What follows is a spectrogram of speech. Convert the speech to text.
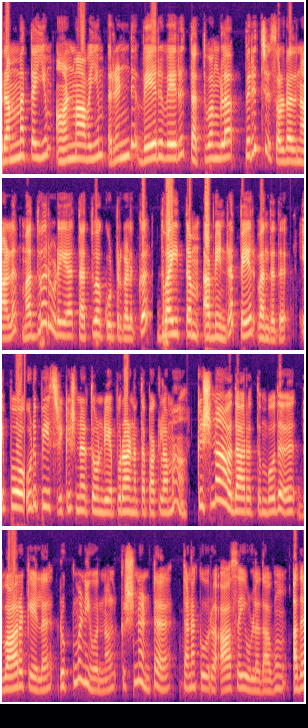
பிரம்மத்தையும் ஆன்மாவையும் ரெண்டு வேறு வேறு தத்துவங்களா பிரிச்சு சொல்றதுனால மத்வருடைய தத்துவ கூற்றுகளுக்கு துவைத்தம் அப்படின்ற பேர் வந்தது. இப்போ உடுப்பி ஸ்ரீகிருஷ்ணர் தோன்றிய புராணத்தை பார்க்கலாமா? கிருஷ்ணா அவதாரத்தும் போது துவாரகேல ருக்மணி ஒரு நாள் கிருஷ்ணன்ட்ட தனக்கு ஒரு ஆசை உள்ளதாகவும் அதை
